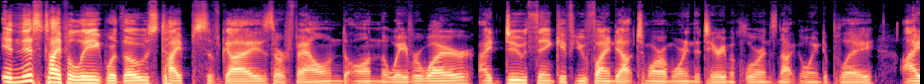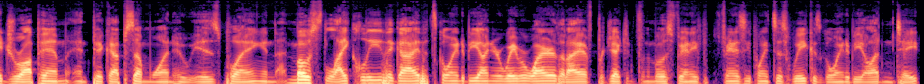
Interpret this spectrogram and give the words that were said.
In this type of league where those types of guys are found on the waiver wire, I do think if you find out tomorrow morning that Terry McLaurin's not going to play, I drop him and pick up someone who is playing. And most likely the guy that's going to be on your waiver wire that I have projected for the most fan- fantasy points this week is going to be Auden Tate.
